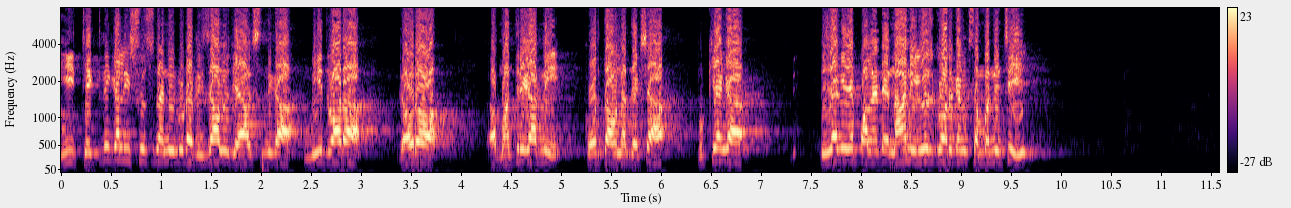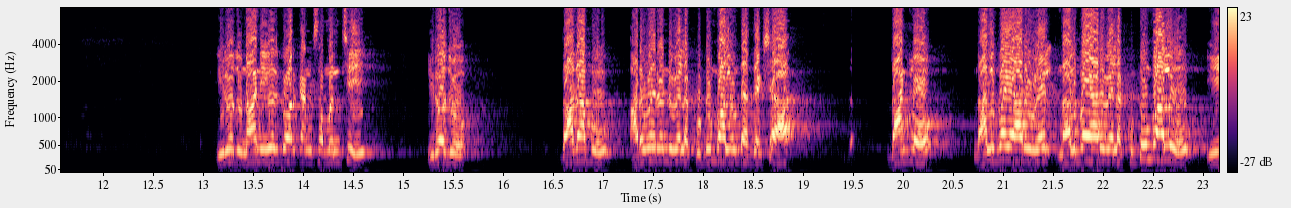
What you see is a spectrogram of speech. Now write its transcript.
ఈ టెక్నికల్ ఇష్యూస్ అన్ని కూడా రిజాల్వ్ చేయాల్సిందిగా మీ ద్వారా గౌరవ మంత్రి గారిని కోరుతా ఉన్న అధ్యక్ష. ముఖ్యంగా నిజంగా చెప్పాలంటే నా నియోజకవర్గానికి సంబంధించి ఈరోజు నా నియోజకవర్గానికి సంబంధించి ఈరోజు దాదాపు అరవై రెండు వేల కుటుంబాలు ఉంటే అధ్యక్ష దాంట్లో నలభై ఆరు వేల నలభై ఆరు వేల కుటుంబాలు ఈ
